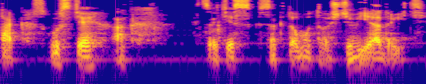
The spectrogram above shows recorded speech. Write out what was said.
Tak skúste, ak chcete sa k tomuto ešte vyjadriť.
